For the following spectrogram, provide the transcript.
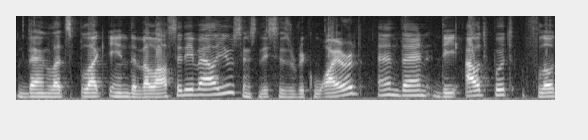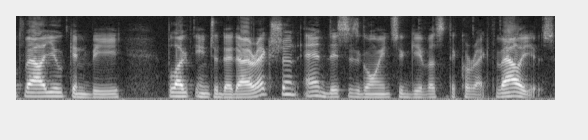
Then let's plug in the velocity value since this is required. And then the output float value can be plugged into the direction and this is going to give us the correct values.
